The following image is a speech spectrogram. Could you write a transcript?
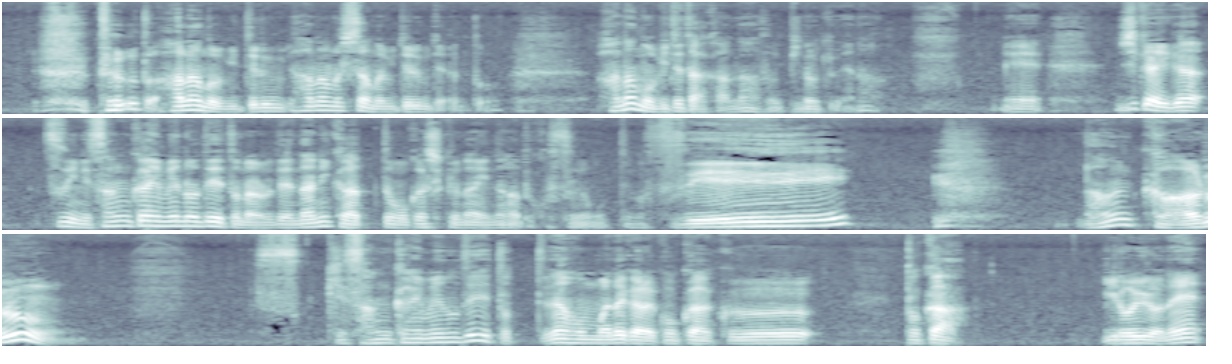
どういうこと？鼻伸びてる、鼻の下伸びてるみたいなと？鼻伸びてたらあかんな、そのピノキオやな。えー、次回がついに3回目のデートなので何かあってもおかしくないなとこっそり思ってます。えー、なんかあるん？すっげえ3回目のデートってな、ほんまだから告白とか、いろいろね、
